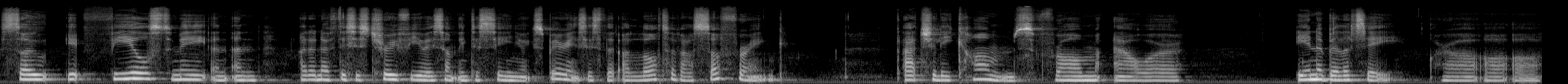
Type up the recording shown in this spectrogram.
so it feels to me, and, and I don't know if this is true for you, is something to see in your experience, is that a lot of our suffering actually comes from our inability or our, our, our,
